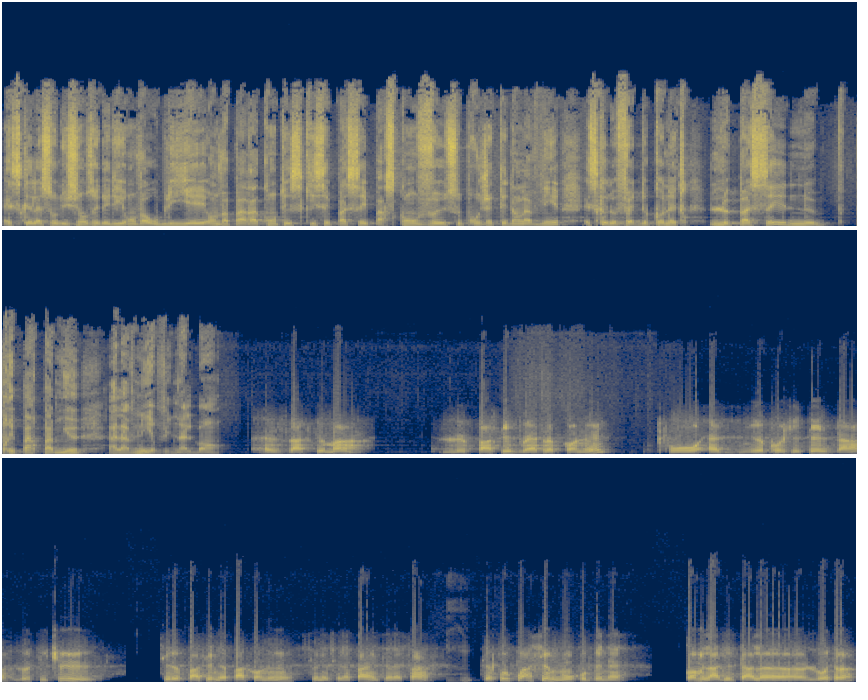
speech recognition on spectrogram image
Est-ce que la solution, c'est de dire on va oublier, on ne va pas raconter ce qui s'est passé parce qu'on veut se projeter dans l'avenir? Est-ce que le fait de connaître le passé ne prépare pas mieux à l'avenir finalement? Exactement. Le passé doit être connu pour être mieux projeté dans le futur. Si le passé n'est pas connu, ce ne serait pas intéressant. C'est pourquoi chez nous au Bénin, comme l'a dit tout à l'heure l'autre,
